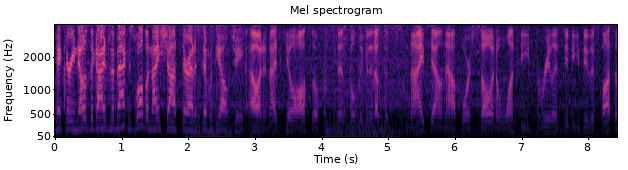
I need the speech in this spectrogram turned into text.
pick there. He knows the guys in the back as well, but nice shots there out of Sin with the LMG. Oh, and a nice kill also from Sinful, leaving it up to Snipe down now. Poor So in a 1v3. Let's see if he can do this. Spots a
